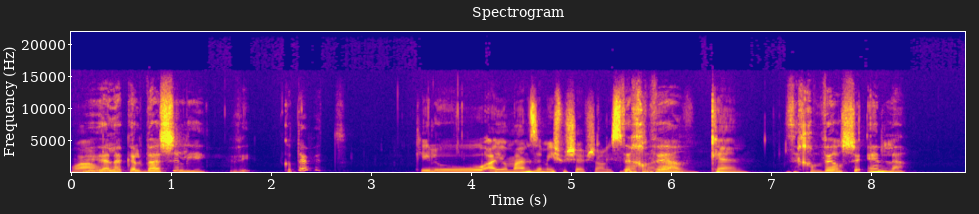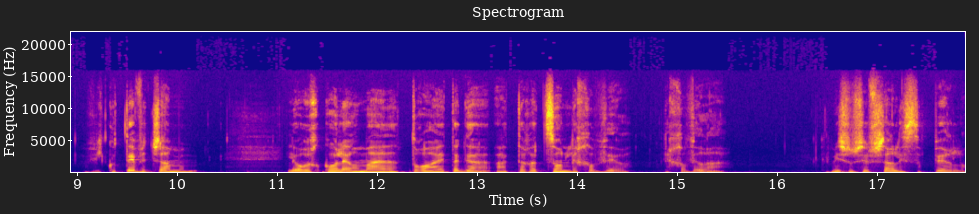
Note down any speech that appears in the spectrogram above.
וואו. ועל הכלבה שלי, והיא כותבת. כאילו, היומן זה מישהו שאפשר לסמוך חבר. עליו. כן. זה חבר שאין לה. והיא כותבת שם, לאורך כל היומן את רואה את, הג... את הרצון לחבר, לחברה. למישהו שאפשר לספר לו,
